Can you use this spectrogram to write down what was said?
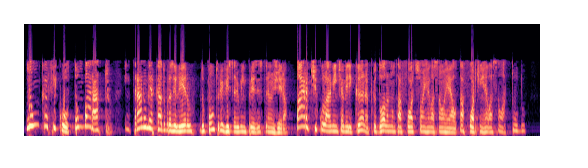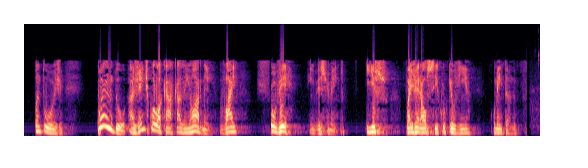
nunca ficou tão barato entrar no mercado brasileiro do ponto de vista de uma empresa estrangeira, particularmente americana, porque o dólar não está forte só em relação ao real, está forte em relação a tudo quanto hoje. Quando a gente colocar a casa em ordem, vai chover investimento. E isso vai gerar o ciclo que eu vinha comentando.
